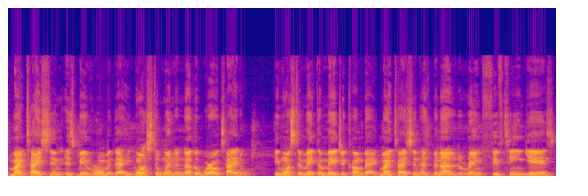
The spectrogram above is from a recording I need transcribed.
Mike Tyson is being rumored that he wants to win another world title. He wants to make a major comeback. Mike Tyson has been out of the ring 15 years.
